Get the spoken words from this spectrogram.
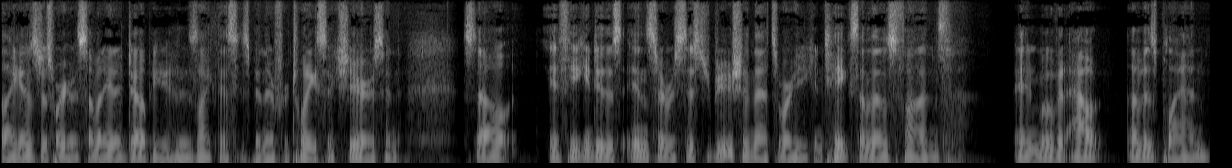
Like I was just working with somebody at Adobe who's like this. He's been there for 26 years. And so if he can do this in service distribution, that's where he can take some of those funds and move it out of his plan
